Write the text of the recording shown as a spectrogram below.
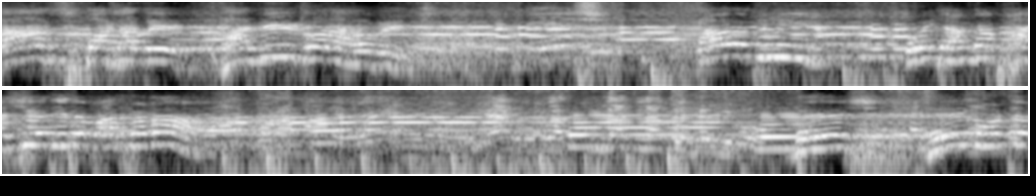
রাজপ্রাসাদে হাজির করা হবে। বেশ এই ঘণ্টা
